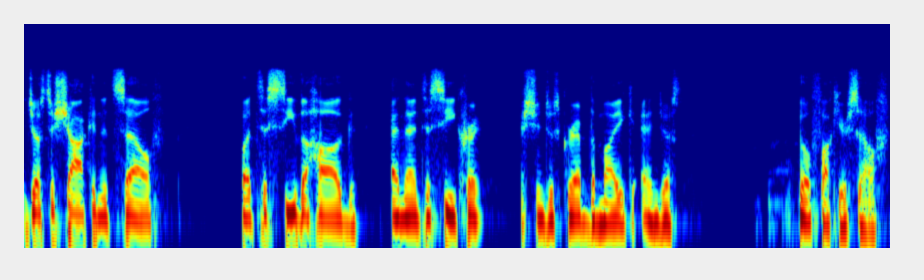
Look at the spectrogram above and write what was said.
just a shock in itself. But to see the hug and then to see Christian just grab the mic and just go fuck yourself.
